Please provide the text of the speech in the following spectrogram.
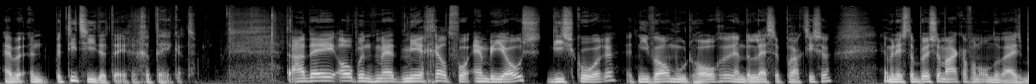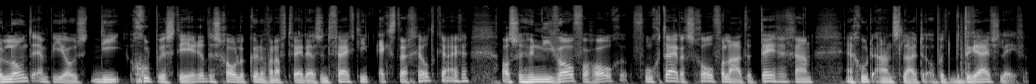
hebben een petitie daartegen getekend. De AD opent met meer geld voor mbo's. Die scoren. Het niveau moet hoger en de lessen praktischer. En minister Bussemaker van Onderwijs beloont mbo's die goed presteren. De scholen kunnen vanaf 2015 extra geld krijgen... als ze hun niveau verhogen, vroegtijdig schoolverlaten tegengaan... en goed aansluiten op het bedrijfsleven.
